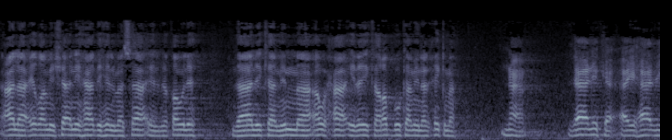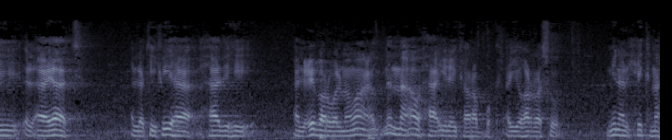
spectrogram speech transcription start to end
على عظم شأن هذه المسائل بقوله ذلك مما أوحى إليك ربك من الحكمة. نعم. ذلك أي هذه الآيات التي فيها هذه العبر والمواعظ مما أوحى إليك ربك أيها الرسول من الحكمة.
